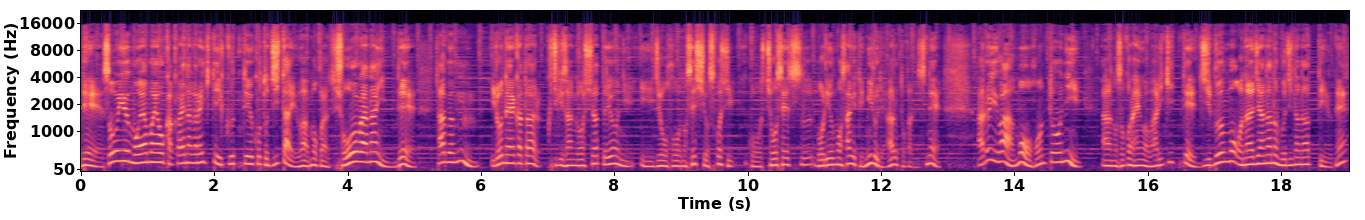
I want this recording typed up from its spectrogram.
で、そういうモヤモヤを抱えながら生きていくっていうこと自体は、もうこれはしょうがないんで、多分、いろんなやり方ある。朽木さんがおっしゃったように、情報の摂取を少し、こう、調節、ボリュームを下げてみるであるとかですね。あるいは、もう本当に、あのそこら辺は割り切って自分も同じ穴の無地だなっていうね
